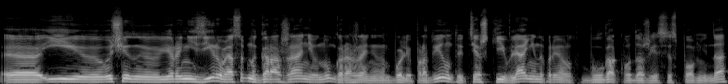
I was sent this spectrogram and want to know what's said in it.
э, и очень иронизировали, особенно горожане, ну, горожане более продвинутые, те же киевляне, например, вот Булгакова даже, если вспомнить, да,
